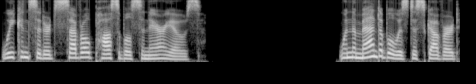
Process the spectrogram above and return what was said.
We considered several possible scenarios. When the mandible was discovered,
